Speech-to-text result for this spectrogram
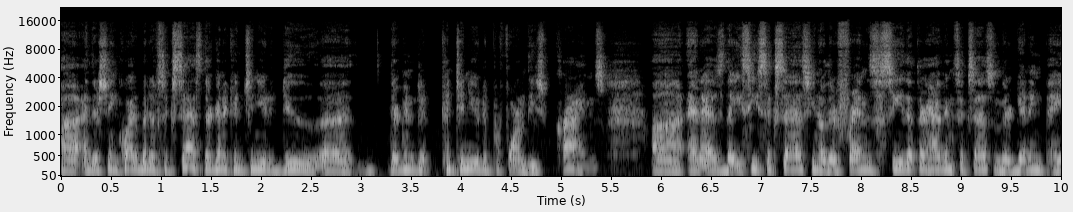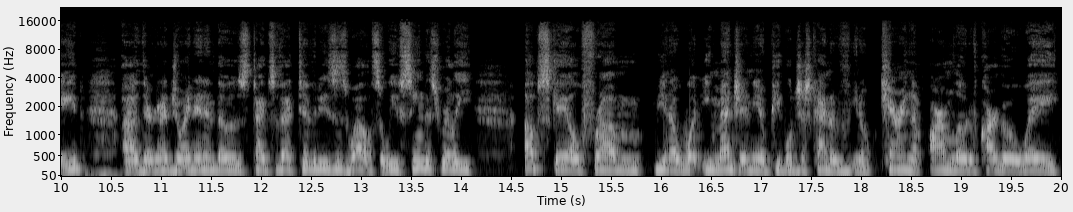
uh, and they're seeing quite a bit of success, they're going to continue to do, uh, they're going to continue to perform these crimes. Uh, and as they see success, you know, their friends see that they're having success and they're getting paid, uh, they're going to join in in those types of activities as well. So we've seen this really upscale from, you know, what you mentioned, you know, people just kind of, you know, carrying an armload of cargo away.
